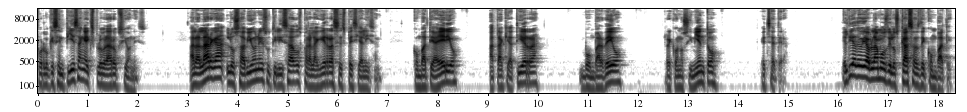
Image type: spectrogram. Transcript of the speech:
por lo que se empiezan a explorar opciones. A la larga, los aviones utilizados para la guerra se especializan combate aéreo, ataque a tierra, bombardeo, reconocimiento, etc. El día de hoy hablamos de los cazas de combate.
